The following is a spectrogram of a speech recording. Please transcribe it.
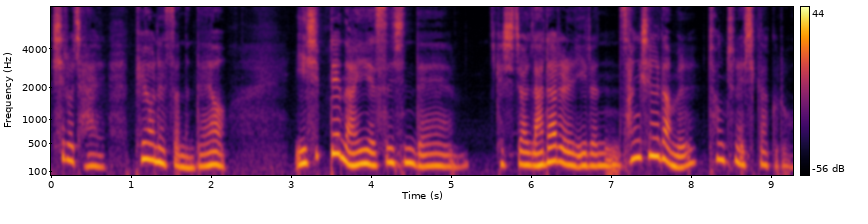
시로 잘 표현했었는데요. 20대 나이에 쓴 시인데 그 시절 나라를 잃은 상실감을 청춘의 시각으로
